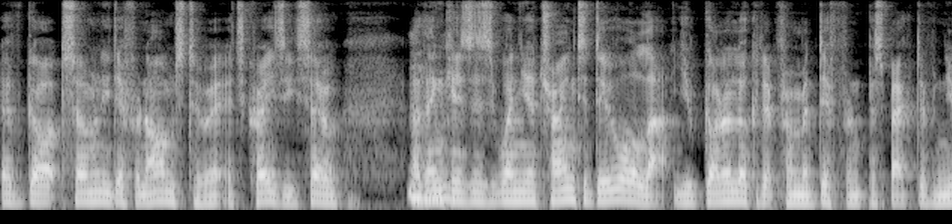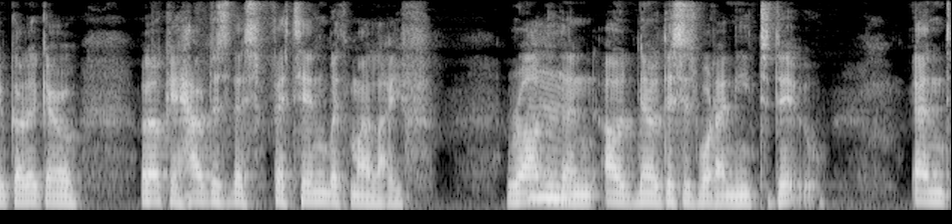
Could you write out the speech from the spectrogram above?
have got so many different arms to it. It's crazy. So mm-hmm. I think mm-hmm. is is when you're trying to do all that, you've got to look at it from a different perspective, and you've got to go, well, okay, how does this fit in with my life, rather mm. than oh no, this is what I need to do. And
